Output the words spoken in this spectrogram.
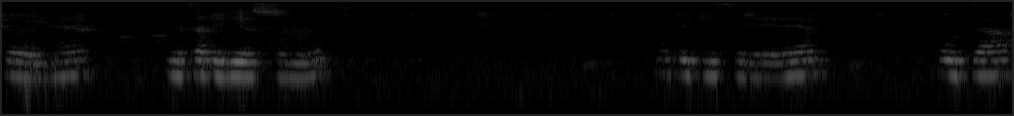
Şöyle yatabiliyorsunuz. Burada giysilerim. Burada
